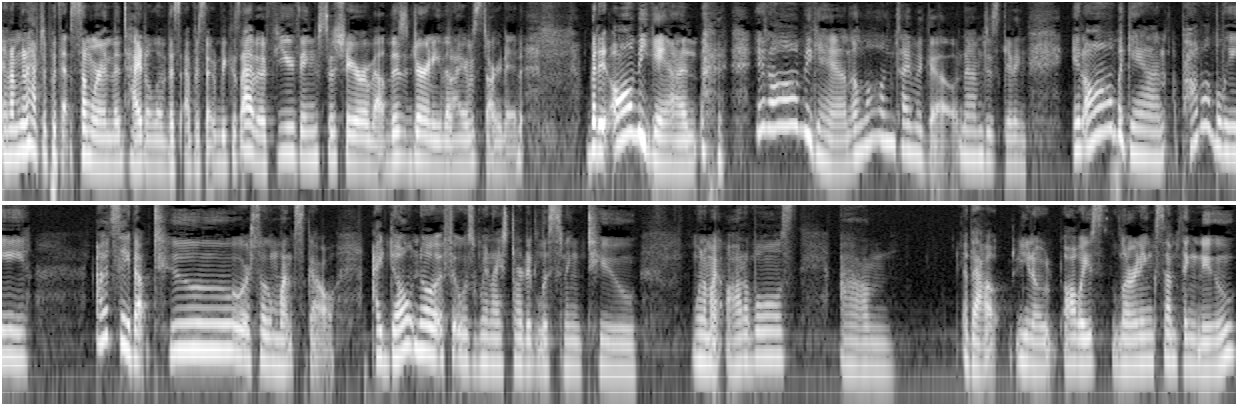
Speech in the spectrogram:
and I'm gonna have to put that somewhere in the title of this episode because I have a few things to share about this journey that I have started. But it all began, it all began a long time ago. No, I'm just kidding. It all began probably, I would say about two or so months ago. I don't know if it was when I started listening to one of my audibles um, about you know always learning something new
